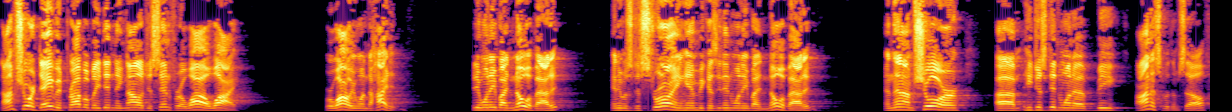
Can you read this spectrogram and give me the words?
Now, I'm sure David probably didn't acknowledge his sin for a while. Why? For a while he wanted to hide it. He didn't want anybody to know about it. And it was destroying him because he didn't want anybody to know about it. And then I'm sure um, he just didn't want to be honest with himself.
